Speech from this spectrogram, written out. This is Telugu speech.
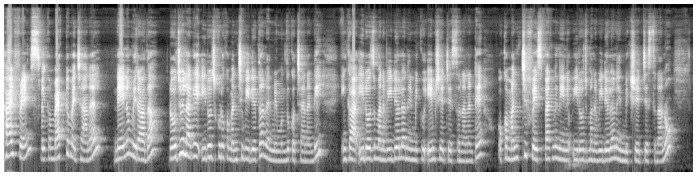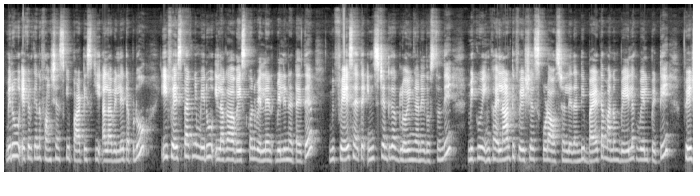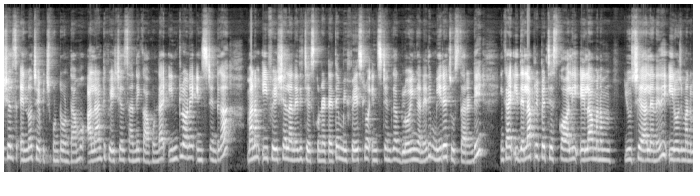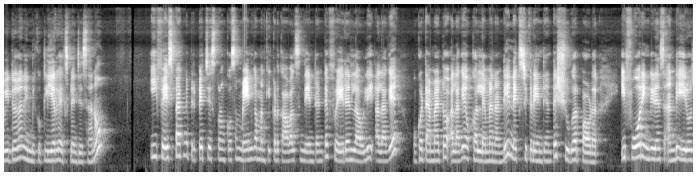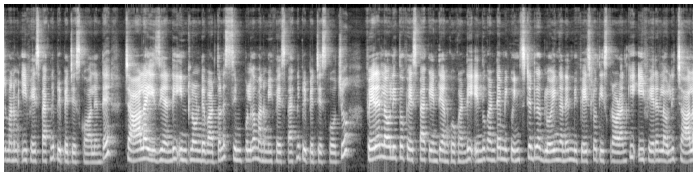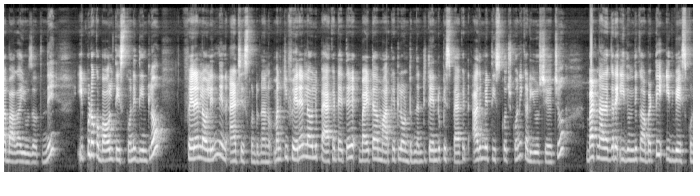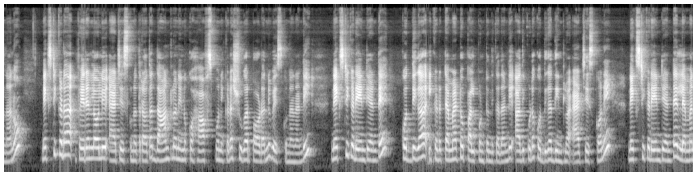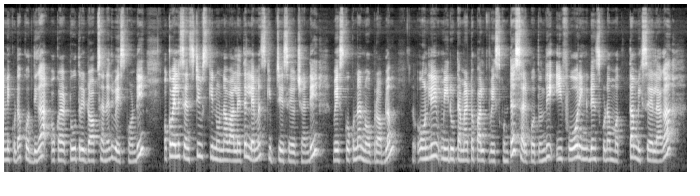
Hi friends welcome back to my channel నేను మీ రాధా. రోజులాగే ఈరోజు కూడా ఒక మంచి వీడియోతో నేను మీ ముందుకు వచ్చానండి. ఇంకా ఈరోజు మన వీడియోలో నేను మీకు ఏం షేర్ చేస్తున్నానంటే ఒక మంచి ఫేస్ ప్యాక్ని నేను ఈరోజు మన వీడియోలో నేను మీకు షేర్ చేస్తున్నాను. మీరు ఎక్కడికైనా ఫంక్షన్స్కి పార్టీస్కి అలా వెళ్ళేటప్పుడు ఈ ఫేస్ ప్యాక్ని మీరు ఇలాగా వేసుకొని వెళ్ళే వెళ్ళినట్టయితే మీ ఫేస్ అయితే ఇన్స్టెంట్గా గ్లోయింగ్ అనేది వస్తుంది. మీకు ఇంకా ఎలాంటి ఫేషియల్స్ కూడా అవసరం లేదండి. బయట మనం వేలకు వేలు పెట్టి ఫేషియల్స్ ఎన్నో చేపించుకుంటూ ఉంటాము. అలాంటి ఫేషియల్స్ అన్నీ కాకుండా ఇంట్లోనే ఇన్స్టెంట్గా మనం ఈ ఫేషియల్ అనేది చేసుకున్నట్టయితే మీ ఫేస్లో ఇన్స్టెంట్గా గ్లోయింగ్ అనేది మీరే చూస్తారండి. ఇంకా ఇది ఎలా ప్రిపేర్ చేసుకోవాలి? ఎలా మనం యూజ్ చేయాలి అనేది ఈరోజు మన వీడియోలో నేను మీకు క్లియర్గా ఎక్స్ప్లెయిన్ చేశాను. ఈ ఫేస్ ప్యాక్ని ప్రిపేర్ చేసుకోవడం కోసం మెయిన్గా మనకి ఇక్కడ కావాల్సింది ఏంటంటే ఫెయిర్ అండ్ లవ్లీ అలాగే ఒక టమాటో అలాగే ఒక లెమన్ అండి. నెక్స్ట్ ఇక్కడ ఏంటి అంటే షుగర్ పౌడర్ ఈ ఫోర్ ఇంగ్రీడియంట్స్ అండి ఈరోజు మనం ఈ ఫేస్ ప్యాక్ని ప్రిపేర్ చేసుకోవాలంటే చాలా ఈజీ అండి. ఇంట్లో ఉండే వాటితోనే సింపుల్గా మనం ఈ ఫేస్ ప్యాక్ని ప్రిపేర్ చేసుకోవచ్చు. ఫెయిర్ అండ్ లవ్లీతో ఫేస్ ప్యాక్ ఏంటి అనుకోకండి. ఎందుకంటే మీకు ఇన్స్టెంట్గా గ్లోయింగ్ అనేది మీ ఫేస్లో తీసుకురావడానికి ఈ ఫెయిర్ అండ్ లవ్లీ చాలా బాగా యూజ్ అవుతుంది. ఇప్పుడు ఒక బౌల్ తీసుకొని దీంట్లో ఫెయిర్ అండ్ లవ్లీని నేను యాడ్ చేసుకుంటున్నాను. మనకి ఫెయిర్ అండ్ లవ్లీ ప్యాకెట్ అయితే బయట మార్కెట్లో ఉంటుందండి. టెన్ రూపీస్ ప్యాకెట్ అది మీరు తీసుకొచ్చుకొని ఇక్కడ యూజ్ చేయొచ్చు. బట్ నా దగ్గర ఇది ఉంది కాబట్టి ఇది వేసుకున్నాను. నెక్స్ట్ ఇక్కడ ఫెయిర్ అండ్ లవ్లీ యాడ్ చేసుకున్న తర్వాత దాంట్లో నేను ఒక హాఫ్ స్పూన్ ఇక్కడ షుగర్ పౌడర్ని వేసుకున్నానండి. నెక్స్ట్ ఇక్కడ ఏంటి అంటే కొద్దిగా ఇక్కడ టమాటో పల్ప్ ఉంటుంది కదండి అది కూడా కొద్దిగా దీంట్లో యాడ్ చేసుకొని నెక్స్ట్ ఇక్కడ ఏంటి అంటే లెమన్ని కూడా కొద్దిగా ఒక టూ త్రీ డ్రాప్స్ అనేది వేసుకోండి. ఒకవేళ సెన్సిటివ్ స్కిన్ ఉన్న వాళ్ళైతే లెమన్ స్కిప్ చేసేయచ్చు అండి వేసుకోకుండా నో ప్రాబ్లం ఓన్లీ మీరు టమాటో పల్ప్ వేసుకుంటే సరిపోతుంది. ఈ ఫోర్ ఇంగ్రీడియంట్స్ కూడా మొత్తం మిక్స్ అయ్యేలాగా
